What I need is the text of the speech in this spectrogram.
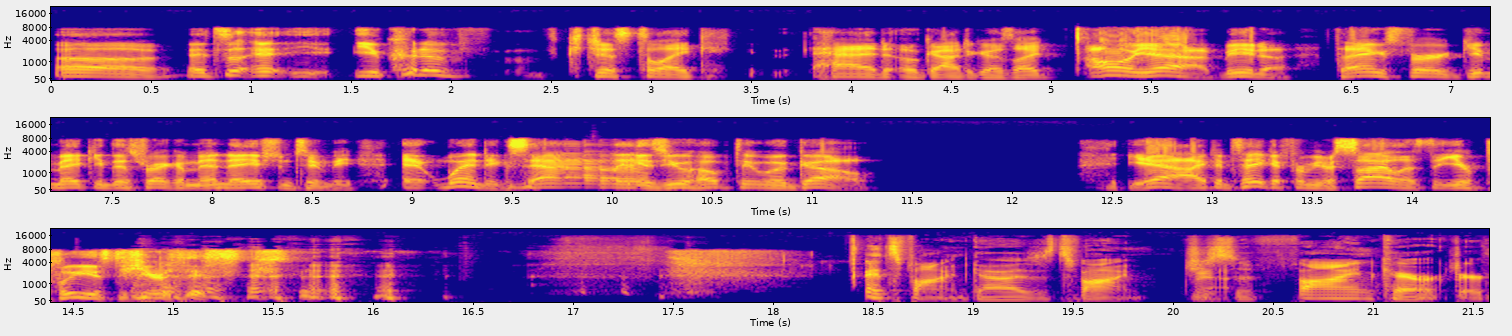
Uh, it's it, you could have just like had Ogata goes like, "Oh yeah, Mina, thanks for get, making this recommendation to me. It went exactly as you hoped it would go." Yeah, I can take it from your silence that you're pleased to hear this. it's fine, guys. It's fine. Just yeah. a fine character.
